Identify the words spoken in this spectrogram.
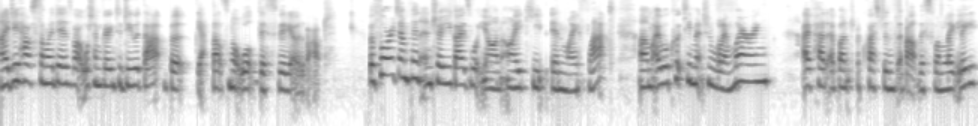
I do have some ideas about what I'm going to do with that, but yeah, that's not what this video is about. Before I jump in and show you guys what yarn I keep in my flat, um, I will quickly mention what I'm wearing. I've had a bunch of questions about this one lately.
